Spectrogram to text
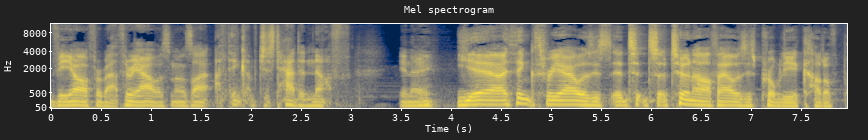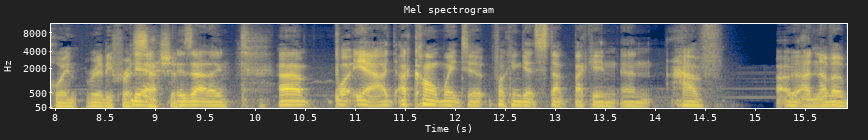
VR for about three hours, and I was like, I think I've just had enough. You know? Yeah, I think three hours is uh, t- so two and a half hours is probably a cut-off point really for a session. exactly. Um, but yeah, I, I can't wait to fucking get stuck back in and have another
